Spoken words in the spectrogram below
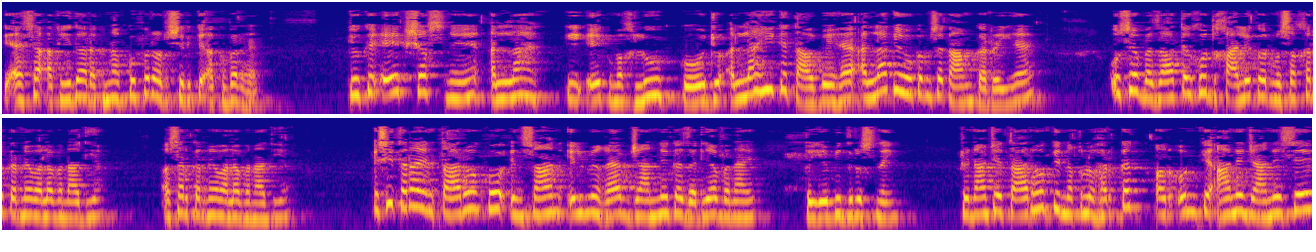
کہ ایسا عقیدہ رکھنا کفر اور شرک اکبر ہے۔ کیونکہ ایک شخص نے اللہ کی ایک مخلوق کو جو اللہ ہی کے تابع ہے، اللہ کے حکم سے کام کر رہی ہے، اسے بذات خود خالق اور مسخر کرنے والا بنا دیا، اثر کرنے والا بنا دیا۔ اسی طرح ان تاروں کو انسان علم غیب جاننے کا ذریعہ بنائے تو یہ بھی درست نہیں۔ چنانچہ تاروں کی نقل و حرکت اور ان کے آنے جانے سے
